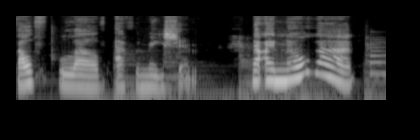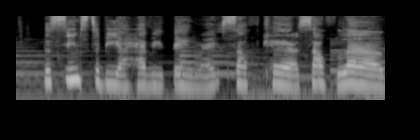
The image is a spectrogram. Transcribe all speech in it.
self love affirmation. Now, I know that this seems to be a heavy thing, right? Self care, self love,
